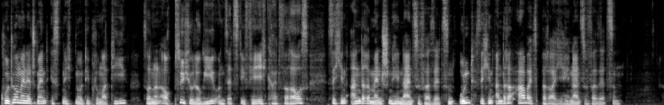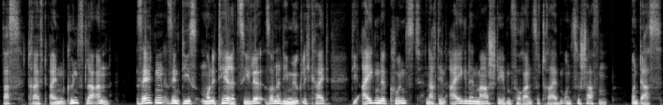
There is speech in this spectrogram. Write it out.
Kulturmanagement ist nicht nur Diplomatie, sondern auch Psychologie und setzt die Fähigkeit voraus, sich in andere Menschen hineinzuversetzen und sich in andere Arbeitsbereiche hineinzuversetzen. Was treibt einen Künstler an? Selten sind dies monetäre Ziele, sondern die Möglichkeit, die eigene Kunst nach den eigenen Maßstäben voranzutreiben und zu schaffen. Und das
